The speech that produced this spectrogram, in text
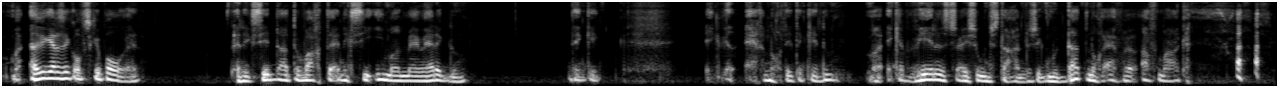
Maar elke keer als ik op Schiphol ben. En ik zit daar te wachten en ik zie iemand mijn werk doen. Denk ik, ik wil echt nog dit een keer doen. Maar ik heb weer een seizoen staan, dus ik moet dat nog even afmaken.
